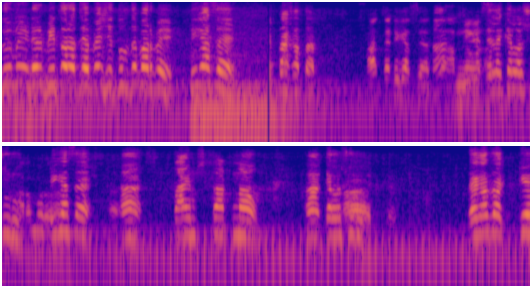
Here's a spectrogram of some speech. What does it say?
দুই মিনিটের ভিতরে যে বেশি তুলতে পারবে ঠিক আছে? টাকা তার। আচ্ছা ঠিক আছে আচ্ছা, আপনি তাহলে খেলা শুরু ঠিক আছে? হ্যাঁ টাইম স্টার্ট নাও। হ্যাঁ খেলা শুরু। আচ্ছা। দেখা যাক কে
